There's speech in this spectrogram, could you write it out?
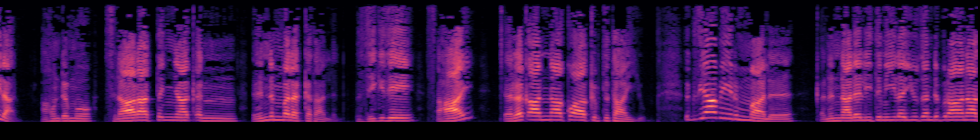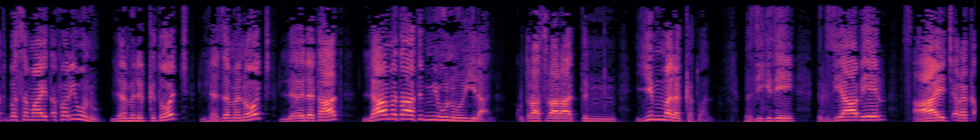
ይላል። አሁን ደግሞ ስለ አራተኛ ቀን እንመለከታለን። በዚህ ጊዜ ፀሐይ ጨረቃና ከዋክብት ታዩ። እግዚአብሔርም አለ ቀንና ሌሊትን ይለዩ ዘንድ ብርሃናት በሰማይ ጠፈር ይሁኑ። ለምልክቶች ለዘመኖች ለዕለታት ለዓመታትም ይሁኑ ይላል ቁጥር አሥራ አራትን ይመለከቷል። በዚህ ጊዜ እግዚአብሔር ፀሐይ ጨረቃ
